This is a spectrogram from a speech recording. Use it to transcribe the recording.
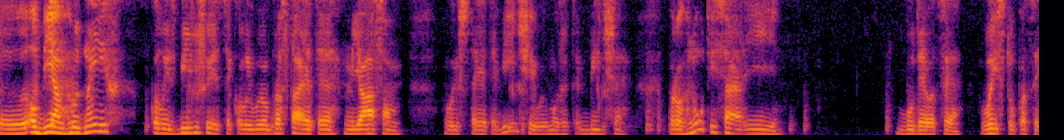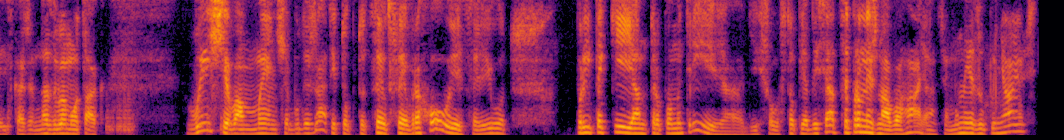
е, об'єм грудних, коли збільшується, коли ви обростаєте м'ясом, ви ж стаєте більші, ви можете більше прогнутися і буде оце виступ, оцей, скажімо, назвемо так. Вище вам менше буде жати, тобто це все враховується. І от при такій антропометрії я дійшов 150. Це проміжна вага, я на цьому не зупиняюсь.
